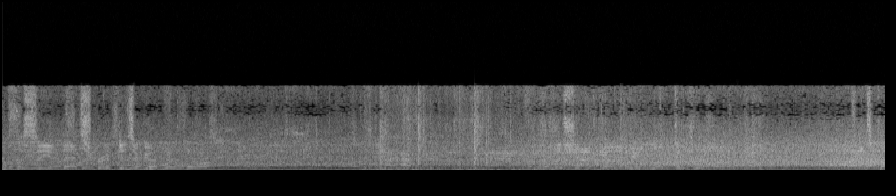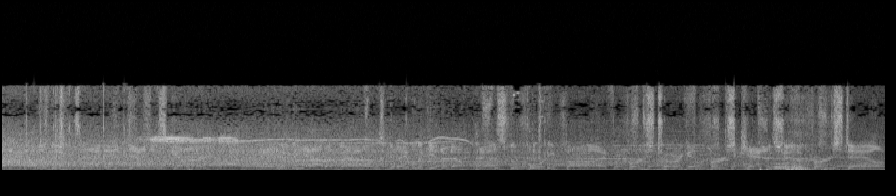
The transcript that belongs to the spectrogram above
We'll see if that script is a good one for them. From the shotgun, he'll look to throw. That's caught by the big tight end, Dallas Goedert. And he'll be out of bounds, but able to get it up past the 45. First target, first catch, and a first down.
